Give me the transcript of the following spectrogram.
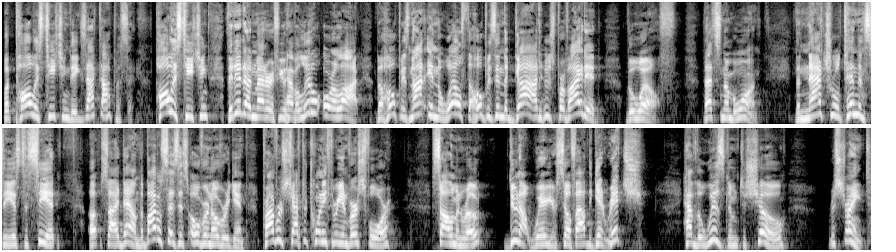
But Paul is teaching the exact opposite. Paul is teaching that it doesn't matter if you have a little or a lot. The hope is not in the wealth, the hope is in the God who's provided the wealth. That's number one. The natural tendency is to see it upside down. The Bible says this over and over again. Proverbs chapter 23 and verse 4 Solomon wrote, Do not wear yourself out to get rich. Have the wisdom to show restraint.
